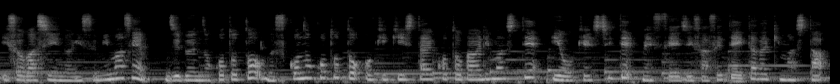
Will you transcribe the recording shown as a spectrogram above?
忙しいのにすみません。自分のことと息子のこととお聞きしたいことがありまして、意を決してメッセージさせていただきました。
